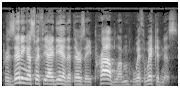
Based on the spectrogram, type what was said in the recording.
presenting us with the idea that there's a problem with wickedness.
